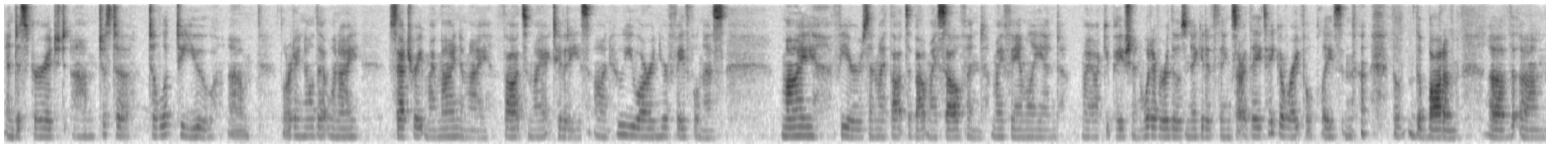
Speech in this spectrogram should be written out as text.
and discouraged, um, just to to look to you, um, Lord. I know that when I saturate my mind and my thoughts and my activities on who you are and your faithfulness, my fears and my thoughts about myself and my family and my occupation, whatever those negative things are, they take a rightful place in the, the bottom of um,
